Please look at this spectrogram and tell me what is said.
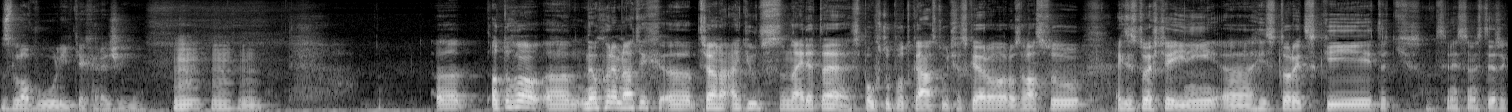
zlovůlí těch režimů. Hmm, hmm, hmm. Uh, od toho, uh, mimochodem na těch, uh, třeba na iTunes najdete spoustu podcastů Českého rozhlasu, existuje ještě jiný historický, teď si nejsem řek,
